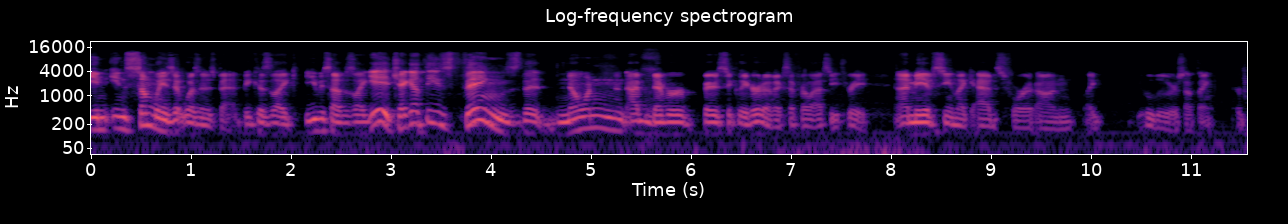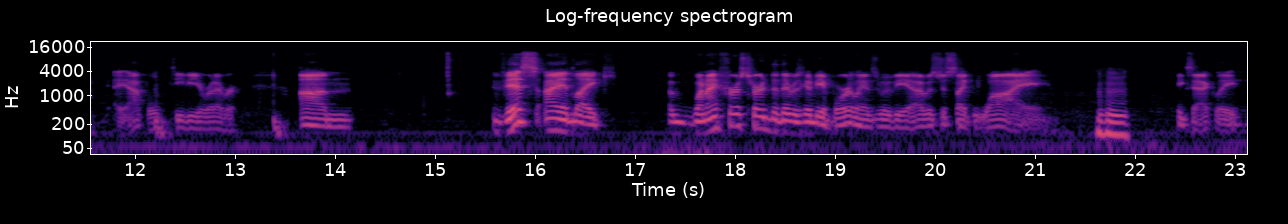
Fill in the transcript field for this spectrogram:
in in some ways it wasn't as bad because like Ubisoft was like, hey, check out these things that no one I've never basically heard of except for last E3, and I may have seen like ads for it on like Hulu or something or Apple TV or whatever. Um, this I had like when I first heard that there was going to be a Borderlands movie, I was just like, why Mm-hmm. exactly?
